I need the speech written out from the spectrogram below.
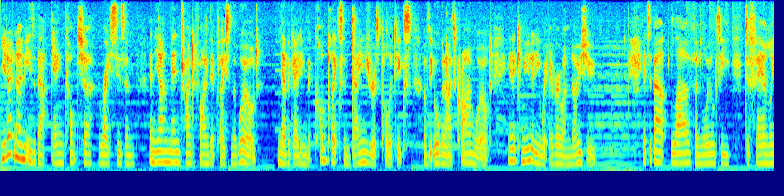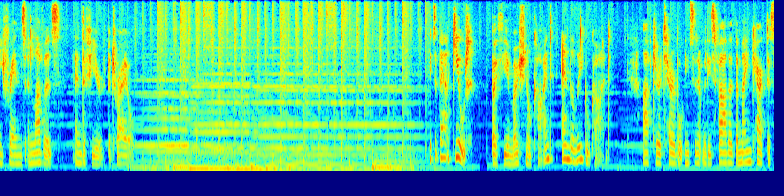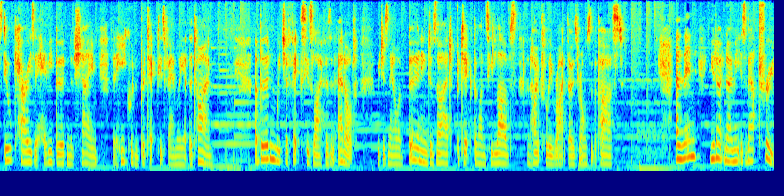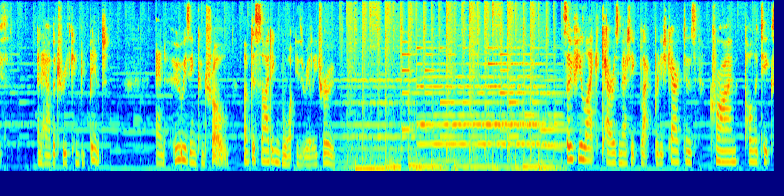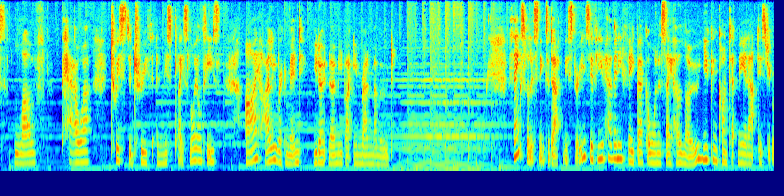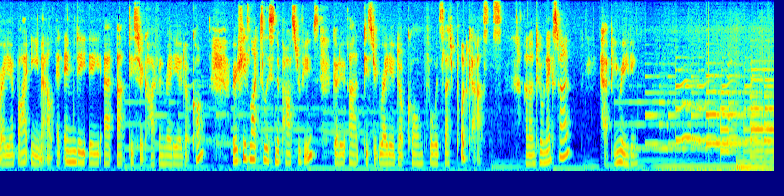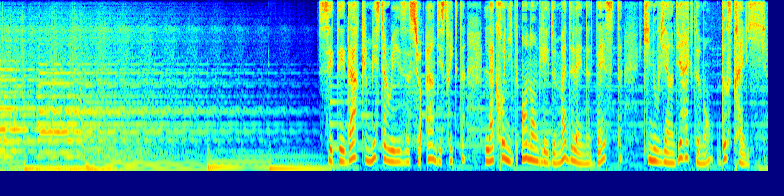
You Don't Know Me is about gang culture, racism, and young men trying to find their place in the world, navigating the complex and dangerous politics of the organised crime world in a community where everyone knows you. It's about love and loyalty to family, friends, and lovers, and the fear of betrayal. It's about guilt, both the emotional kind and the legal kind. After a terrible incident with his father, the main character still carries a heavy burden of shame that he couldn't protect his family at the time. A burden which affects his life as an adult, which is now a burning desire to protect the ones he loves and hopefully right those wrongs of the past. And then You Don't Know Me is about truth and how the truth can be bent, and who is in control of deciding what is really true. So, if you like charismatic black British characters, crime, politics, love, power, twisted truth, and misplaced loyalties, I highly recommend You Don't Know Me by Imran Mahmood. Thanks for listening to Dark Mysteries. If you have any feedback or want to say hello, you can contact me at Art District Radio by email at mde at artdistrict-radio.com. Or if you'd like to listen to past reviews, go to artdistrictradio.com forward slash podcasts. And until next time, happy reading. C'était Dark Mysteries sur Art District, la chronique en anglais de Madeleine Dest qui nous vient directement d'Australie.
